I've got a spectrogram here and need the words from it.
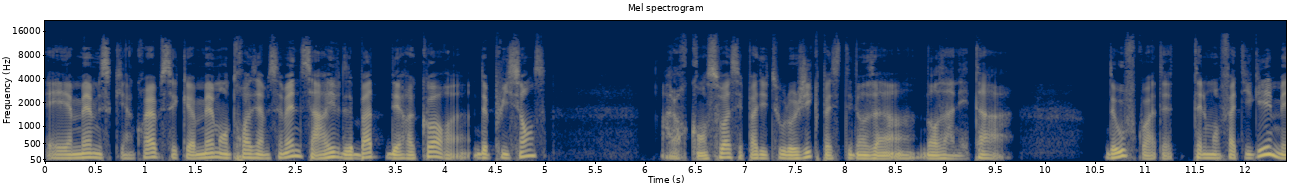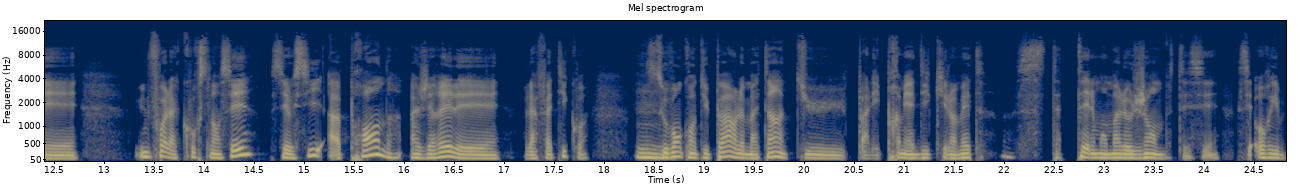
Et même ce qui est incroyable, c'est que même en troisième semaine, ça arrive de battre des records de puissance. Alors qu'en soi, c'est pas du tout logique parce que t'es dans un dans un état de ouf quoi. T'es tellement fatigué, mais une fois la course lancée, c'est aussi apprendre à gérer les la fatigue quoi. Hmm. Souvent quand tu pars le matin, tu pas les premiers 10 kilomètres, t'as tellement mal aux jambes, c'est c'est horrible.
